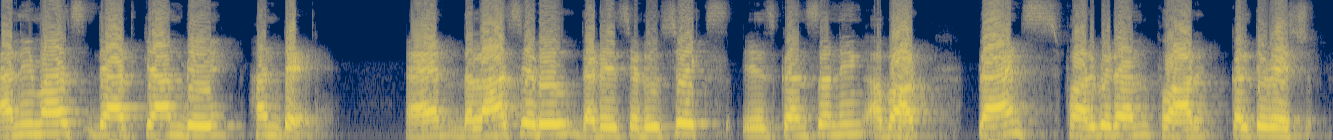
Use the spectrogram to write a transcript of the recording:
animals that can be hunted. And the last schedule that is schedule 6 is concerning about plants forbidden for cultivation.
